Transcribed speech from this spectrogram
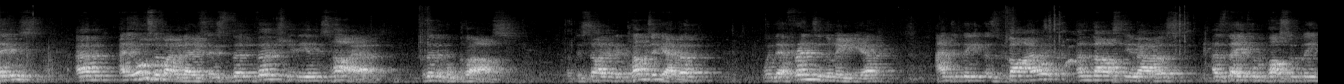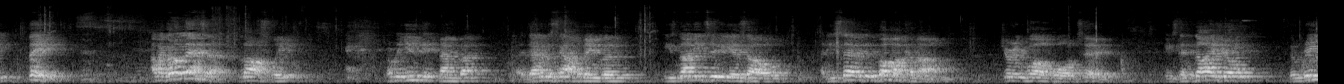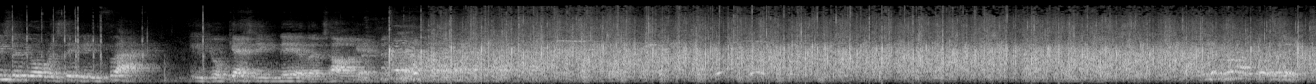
ratings. Um, and you also might have noticed that virtually the entire political class have decided to come together with their friends in the media and to be as vile and nasty about us as they can possibly be. And I got a letter last week from a UKIP member uh, down in the south of England. He's 92 years old and he served in Bomber Command during World War II. He said, Nigel, the reason you're receiving flak is you're getting near the target.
